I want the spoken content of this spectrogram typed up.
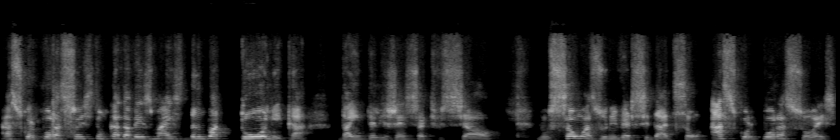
As corporações estão cada vez mais dando a tônica da inteligência artificial. Não são as universidades, são as corporações.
